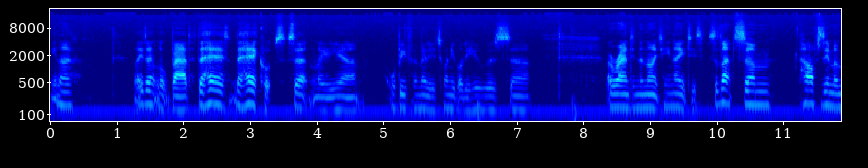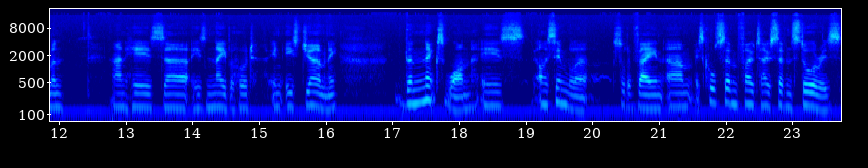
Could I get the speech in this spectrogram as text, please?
you know, they don't look bad. The hair, the haircuts certainly um, will be familiar to anybody who was uh, around in the 1980s. So that's um, Harf Zimmermann and his uh, his neighbourhood in East Germany. The next one is on a similar sort of vein. Um, it's called Seven Photos, Seven Stories,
